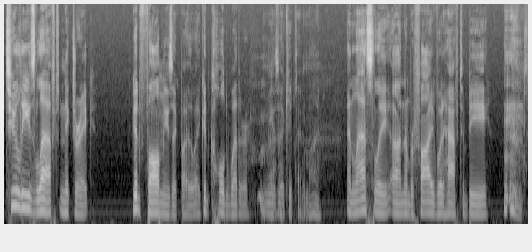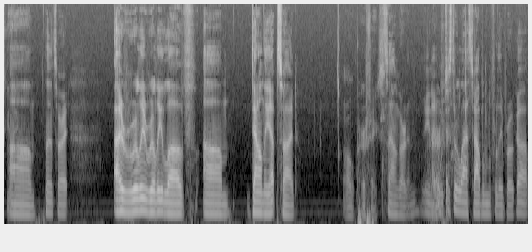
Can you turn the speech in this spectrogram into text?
Two Leaves Left, Nick Drake. Good fall music, by the way. Good cold weather Hmm, I have to music. Keep that in mind. And lastly, uh, number five would have to be. Um, that's all right. I really, really love um, "Down on the Upside" oh, perfect. Soundgarden. You know, which is their last album before they broke up.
